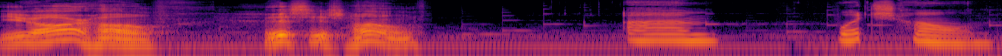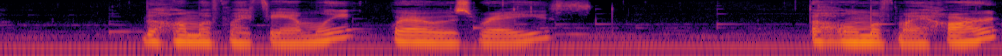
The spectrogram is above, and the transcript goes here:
You are home. This is home. Um, which home? The home of my family, where I was raised? The home of my heart?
